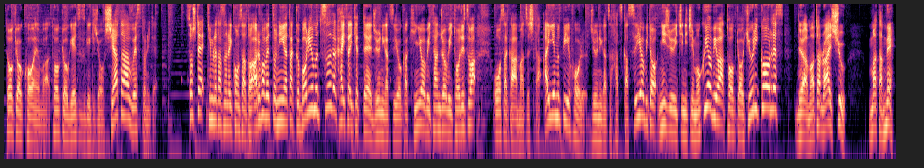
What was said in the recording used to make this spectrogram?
東京公演は東京芸術劇場シアターウエストにてそして木村達成コンサートアルファベット2アタックボリューム2が開催決定。12月8日金曜日誕生日当日は大阪松下 IMP ホール。12月20日水曜日と21日木曜日は東京ヒューリックホールです。ではまた来週。またね。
